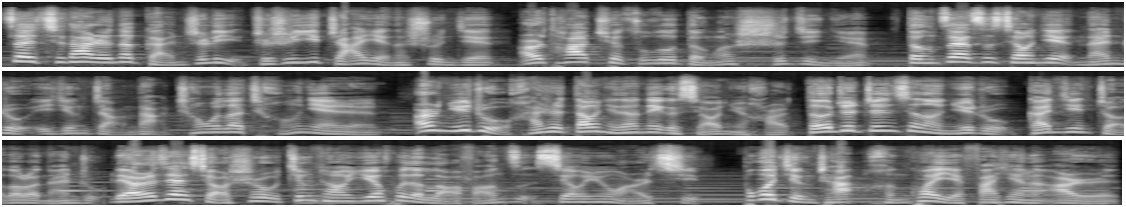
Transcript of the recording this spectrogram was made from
在其他人的感知力只是一眨眼的瞬间，而他却足足等了十几年。等再次相见，男主已经长大，成为了成年人，而女主还是当年的那个小女孩。得知真相的女主赶紧找到了男主，两人在小时候经常约会的老房子相拥而泣。不过警察很快也发现了二人，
